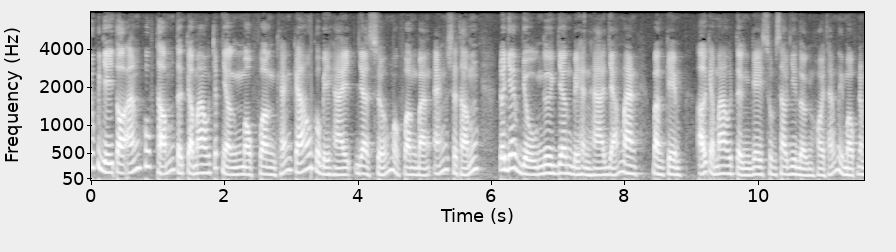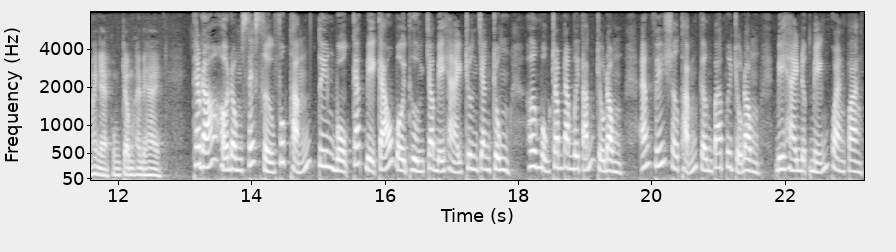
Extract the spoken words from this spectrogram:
Thưa quý vị, Tòa án Phúc thẩm tỉnh Cà Mau chấp nhận một phần kháng cáo của bị hại và sửa một phần bản án sơ thẩm đối với vụ ngư dân bị hành hạ giả mang bằng kiềm ở Cà Mau từng gây xôn xao dư luận hồi tháng 11 năm 2022. Theo đó, Hội đồng xét xử phúc thẩm tuyên buộc các bị cáo bồi thường cho bị hại Trương Giang Trung hơn 158 triệu đồng, án phí sơ thẩm gần 30 triệu đồng, bị hại được miễn hoàn toàn.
